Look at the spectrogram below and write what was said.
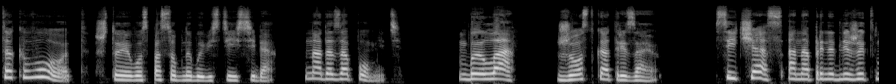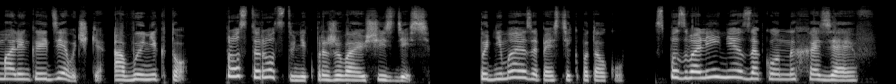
Так вот, что его способно вывести из себя. Надо запомнить. «Была», — жестко отрезаю. «Сейчас она принадлежит маленькой девочке, а вы никто. Просто родственник, проживающий здесь». Поднимаю запястье к потолку. «С позволения законных хозяев».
